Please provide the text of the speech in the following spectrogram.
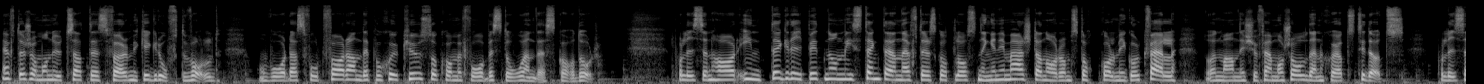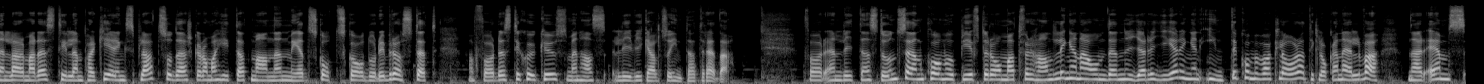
eftersom hon utsattes för mycket grovt våld. Hon vårdas fortfarande på sjukhus och kommer få bestående skador. Polisen har inte gripit någon misstänkt än efter skottlossningen i Märsta norr om Stockholm igår kväll då en man i 25-årsåldern sköts till döds. Polisen larmades till en parkeringsplats och där ska de ha hittat mannen med skottskador i bröstet. Han fördes till sjukhus men hans liv gick alltså inte att rädda. För en liten stund sen kom uppgifter om att förhandlingarna om den nya regeringen inte kommer vara klara till klockan 11 när M's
